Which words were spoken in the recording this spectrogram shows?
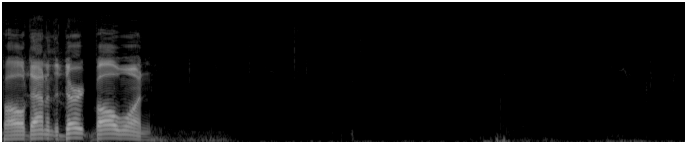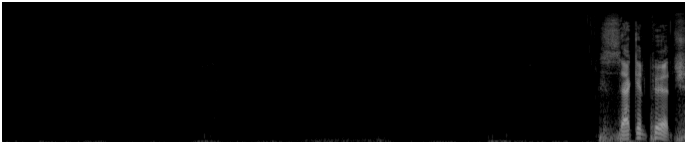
Ball down in the dirt, ball one. Second pitch.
